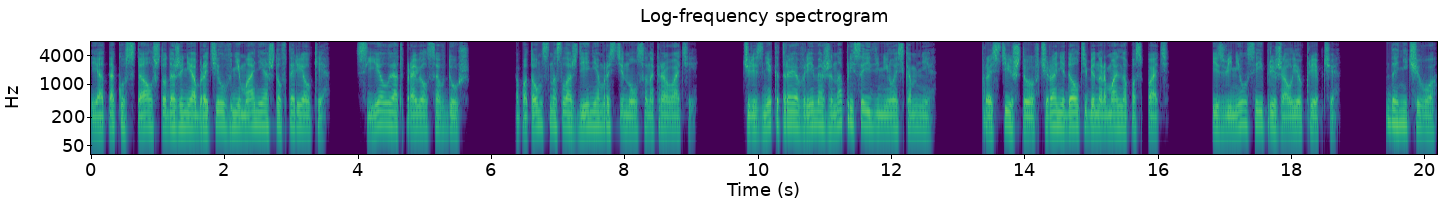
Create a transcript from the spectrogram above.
Я так устал, что даже не обратил внимания, что в тарелке. Съел и отправился в душ. А потом с наслаждением растянулся на кровати. Через некоторое время жена присоединилась ко мне. «Прости, что вчера не дал тебе нормально поспать». Извинился и прижал ее крепче. «Да ничего,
